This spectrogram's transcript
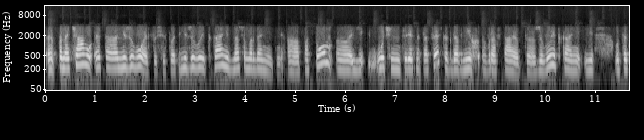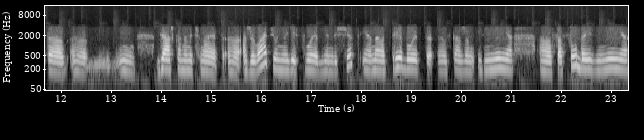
э, Поначалу это не живое существо, это не живые ткани в нашем организме. А потом э, очень интересный процесс, когда в них врастают э, живые ткани, и вот эта э, бляшка, она начинает э, оживать, и у нее есть свой обмен веществ, и она требует, э, скажем, изменения э, сосуда, изменения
